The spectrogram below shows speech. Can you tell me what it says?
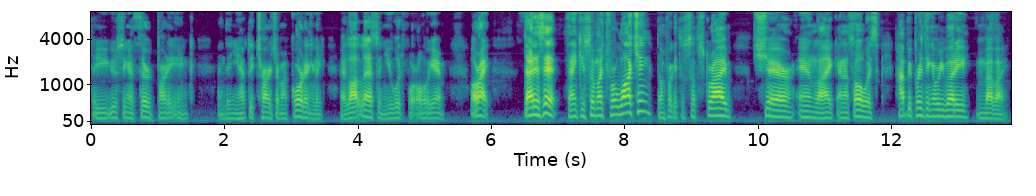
that you're using a third party ink, and then you have to charge them accordingly, a lot less than you would for OEM. All right, that is it. Thank you so much for watching. Don't forget to subscribe, share, and like. And as always, happy printing, everybody. Bye bye.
